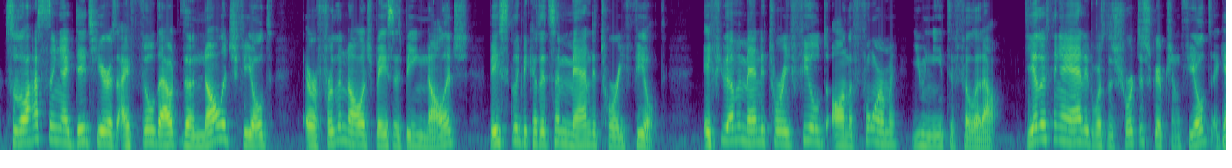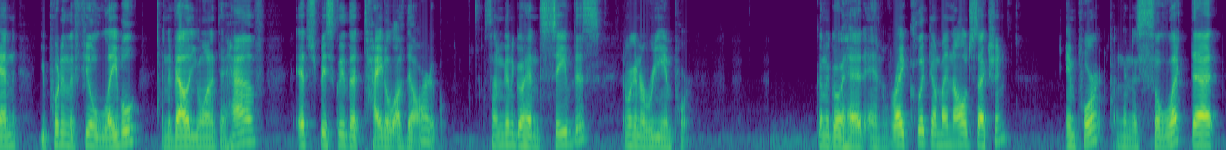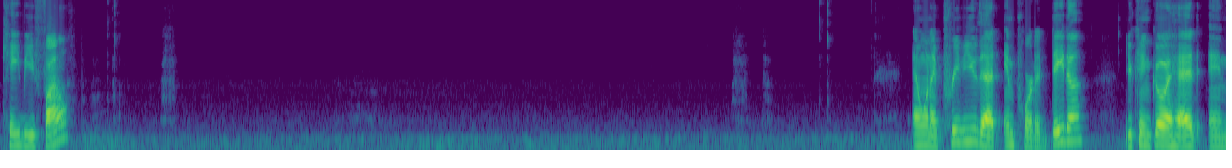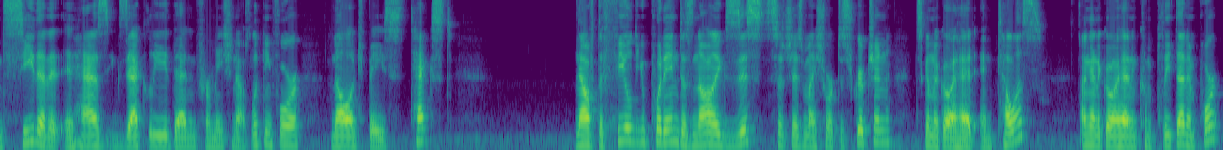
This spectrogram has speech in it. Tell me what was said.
So the last thing I did here is I filled out the knowledge field, or for the knowledge base as being knowledge, basically because it's a mandatory field. If you have a mandatory field on the form, you need to fill it out. The other thing I added was the short description field. Again, you put in the field label and the value you want it to have. It's basically the title of the article. So I'm going to go ahead and save this, and we're going to re-import. going to go ahead and right-click on my knowledge section, import. I'm going to select that KB file. And when I preview that imported data, you can go ahead and see that it, it has exactly that information I was looking for, knowledge base text. Now, if the field you put in does not exist, such as my short description, it's going to go ahead and tell us. I'm going to go ahead and complete that import.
